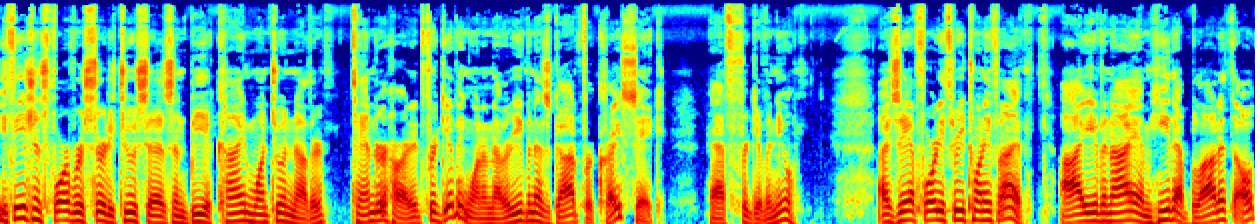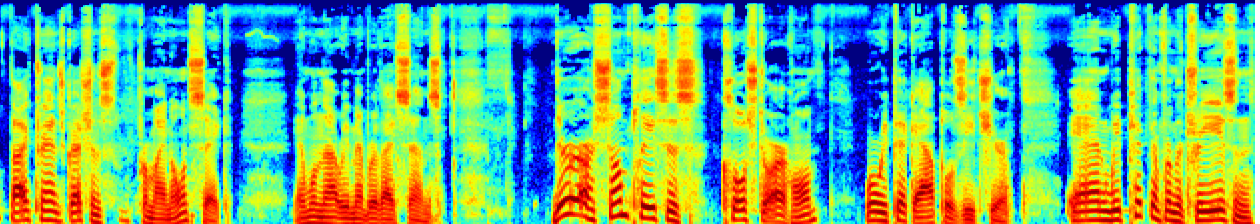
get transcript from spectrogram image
Ephesians 4, verse 32 says, And be a kind one to another, tender hearted, forgiving one another, even as God, for Christ's sake, hath forgiven you. Isaiah 43, 25, I, even I, am he that blotteth out thy transgressions for mine own sake, and will not remember thy sins. There are some places close to our home where we pick apples each year. And we pick them from the trees, and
